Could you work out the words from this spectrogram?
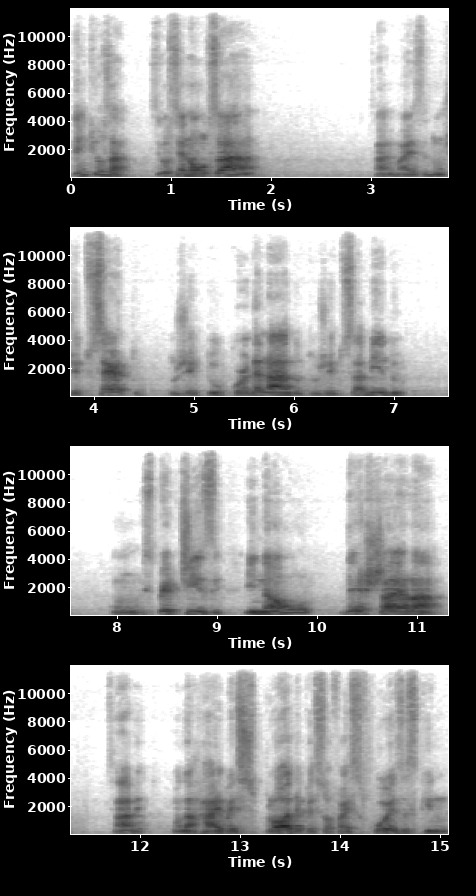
Tem que usar. Se você não usar, sabe, mas de um jeito certo, do jeito coordenado, do jeito sabido, com expertise. E não deixar ela, sabe? Quando a raiva explode, a pessoa faz coisas que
